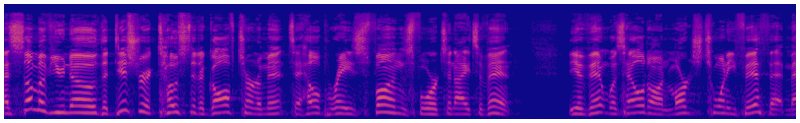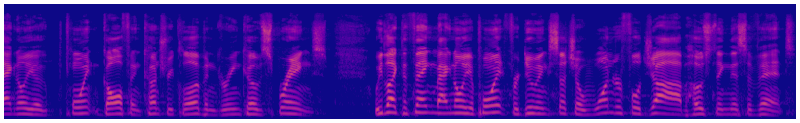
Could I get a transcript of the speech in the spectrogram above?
As some of you know, the district hosted a golf tournament to help raise funds for tonight's event. The event was held on March 25th at Magnolia Point Golf and Country Club in Green Cove Springs. We'd like to thank Magnolia Point for doing such a wonderful job hosting this event.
